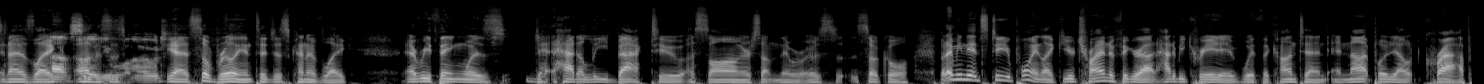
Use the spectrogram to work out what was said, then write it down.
and i was like oh this is wild. yeah it's so brilliant to just kind of like everything was had a lead back to a song or something they were it was so cool but i mean it's to your point like you're trying to figure out how to be creative with the content and not put out crap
